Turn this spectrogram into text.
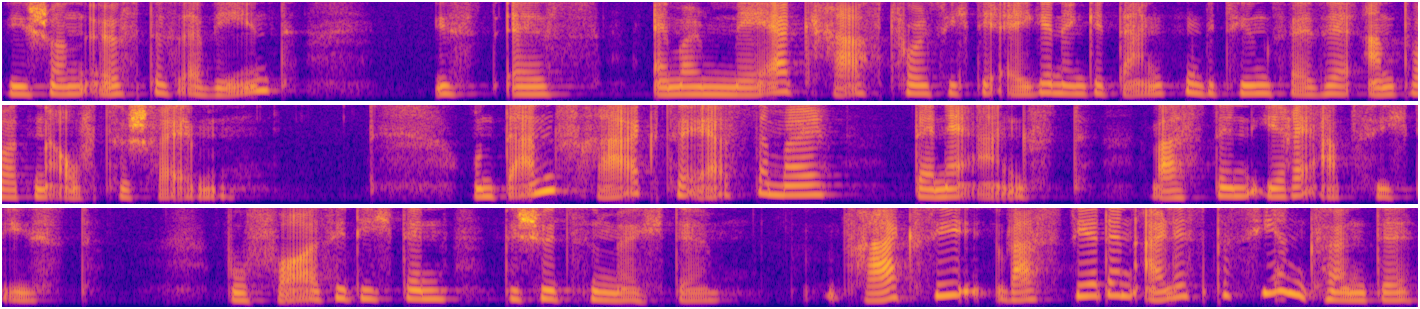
Wie schon öfters erwähnt, ist es einmal mehr kraftvoll, sich die eigenen Gedanken bzw. Antworten aufzuschreiben. Und dann frag zuerst einmal deine Angst, was denn ihre Absicht ist, wovor sie dich denn beschützen möchte. Frag sie, was dir denn alles passieren könnte,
